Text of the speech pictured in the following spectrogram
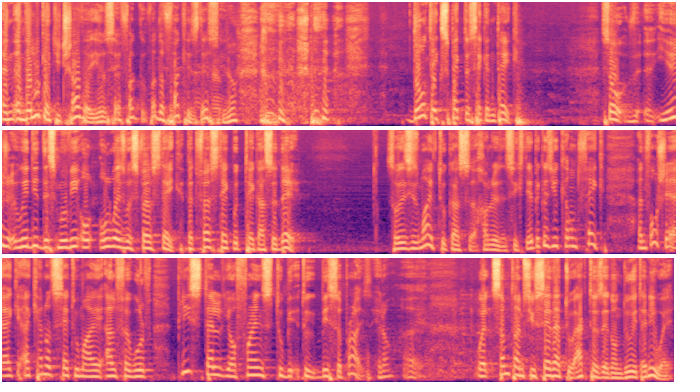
And, and they look at each other. You say, fuck, what the fuck is this? You know? Don't expect a second take. So usually we did this movie always with first take, but first take would take us a day. So this is why it took us 160 because you can't fake. Unfortunately, I, I, cannot say to my alpha wolf, please tell your friends to be, to be surprised, you know. Uh, well, sometimes you say that to actors, they don't do it anyway.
